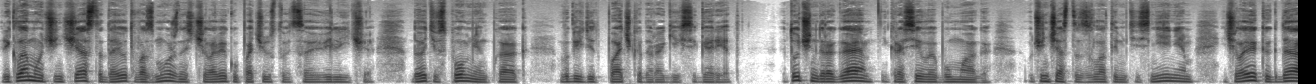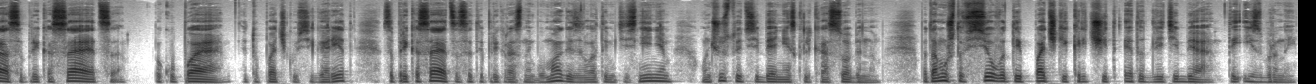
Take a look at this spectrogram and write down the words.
Реклама очень часто дает возможность человеку почувствовать свое величие. Давайте вспомним, как выглядит пачка дорогих сигарет. Это очень дорогая и красивая бумага, очень часто с золотым тиснением. И человек, когда соприкасается покупая эту пачку сигарет, соприкасается с этой прекрасной бумагой, золотым тиснением, он чувствует себя несколько особенным. Потому что все в этой пачке кричит «это для тебя, ты избранный».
